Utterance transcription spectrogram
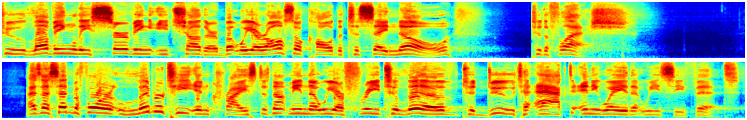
to lovingly serving each other, but we are also called to say no to the flesh. As I said before, liberty in Christ does not mean that we are free to live, to do, to act any way that we see fit.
